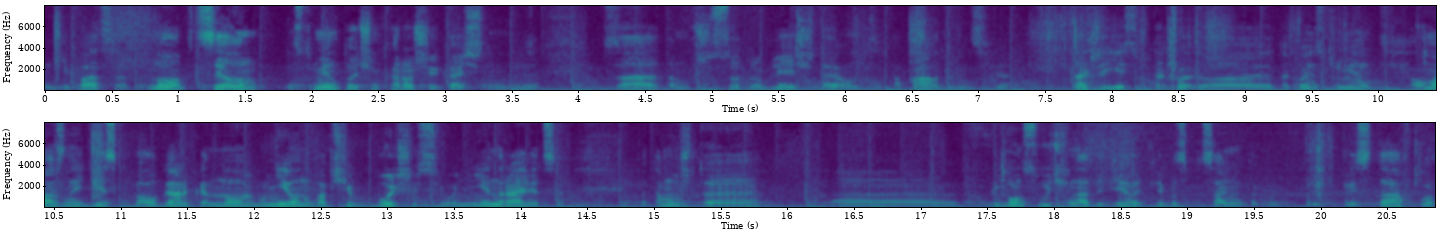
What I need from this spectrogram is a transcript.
нагибаться. Но в целом инструмент очень хороший и качественный. За там, 600 рублей, я считаю, он оправдывает себя. Также есть вот такой, э, такой инструмент, алмазный диск, болгарка, но мне он вообще больше всего не нравится, потому что э, в любом случае надо делать либо специальную такую приставку,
